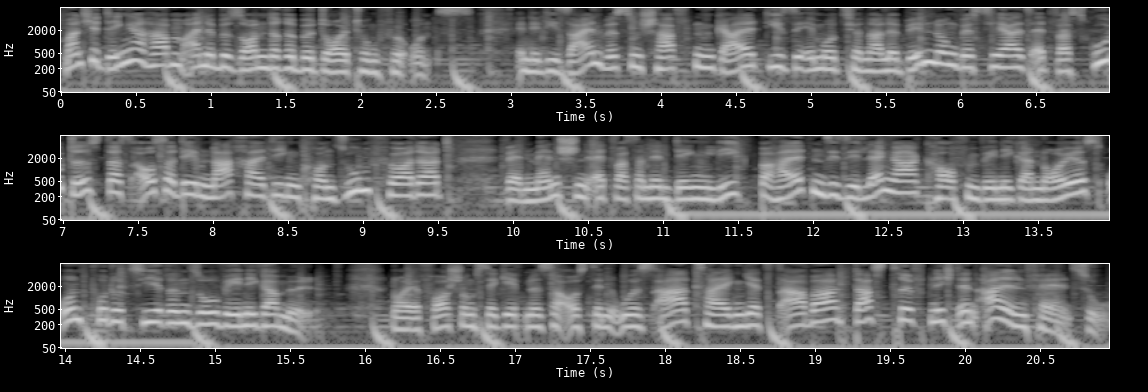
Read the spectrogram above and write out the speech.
manche Dinge haben eine besondere Bedeutung für uns. In den Designwissenschaften galt diese emotionale Bindung bisher als etwas Gutes, das außerdem nachhaltigen Konsum fördert. Wenn Menschen etwas an den Dingen liegt, behalten sie sie länger, kaufen weniger Neues und produzieren so weniger Müll. Neue Forschungsergebnisse aus den USA zeigen jetzt aber, das trifft nicht in allen Fällen zu.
